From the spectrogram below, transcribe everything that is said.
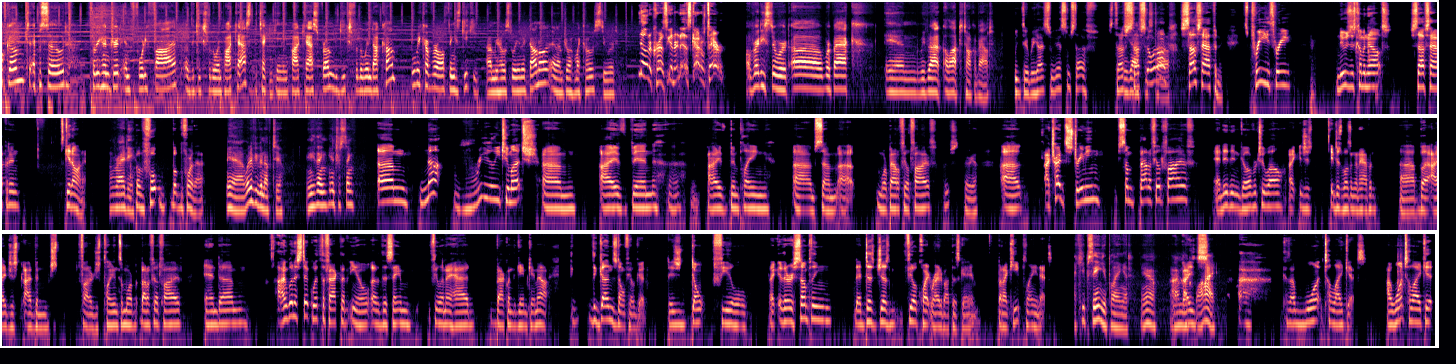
welcome to episode 345 of the Geeks for the Win podcast, the tech and gaming podcast from thegeeksforthewin.com, where we cover all things geeky. I'm your host, William McDonald, and I'm joined with my co-host, Stuart. Known across the internet as Casual Terror. Already, Stuart, uh, we're back, and we've got a lot to talk about. We do. We got. We got some stuff. Stuff. Stuff's going on. Stuff's happening. It's pre E3. News is coming out. Stuff's happening. Let's get on it. Alrighty. But before, but before that, Yeah, what have you been up to? Anything interesting? um, not really too much. Um, I've been, uh, I've been playing, um, some uh more Battlefield Five. Oops, there we go. Uh, I tried streaming some Battlefield Five, and it didn't go over too well. I it just it just wasn't going to happen. Uh, but I just I've been just of just playing some more Battlefield Five, and um, I'm going to stick with the fact that you know of the same feeling I had back when the game came out. The, the guns don't feel good. They just don't feel like there is something that does just feel quite right about this game. But I keep playing it. I keep seeing you playing it. Yeah. And I'm I- like, I- why? because I want to like it. I want to like it,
